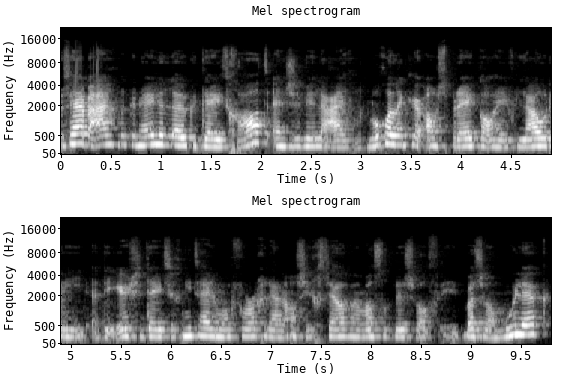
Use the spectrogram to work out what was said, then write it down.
Ze hebben eigenlijk een hele leuke date gehad. En ze willen eigenlijk nog wel een keer afspreken. Al heeft Laurie de eerste date zich niet helemaal voorgedaan als zichzelf. En was dat best wel, best wel moeilijk.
